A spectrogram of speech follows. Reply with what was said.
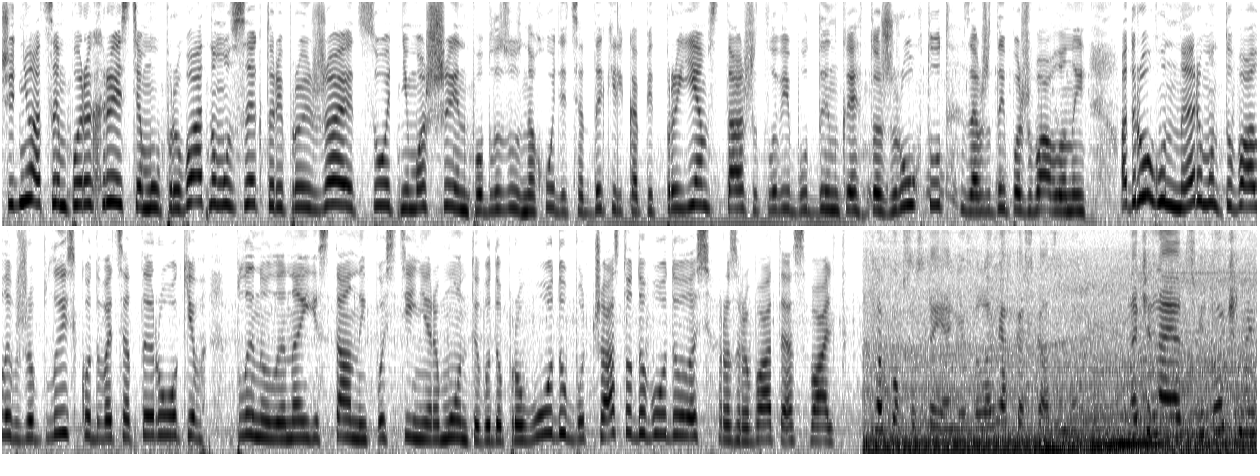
Щодня цим перехрестям у приватному секторі проїжджають сотні машин. Поблизу знаходяться декілька підприємств та житлові будинки. Тож рух тут завжди пожвавлений. А дорогу не ремонтували вже близько 20 років. Вплинули на її стан і постійні ремонти водопроводу, бо часто доводилось розривати асфальт. В плохом состоянии было, мягко сказано. Начиная от цветочной,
